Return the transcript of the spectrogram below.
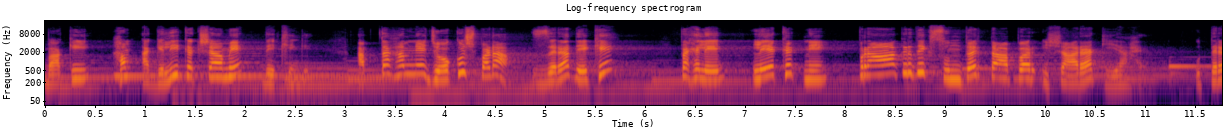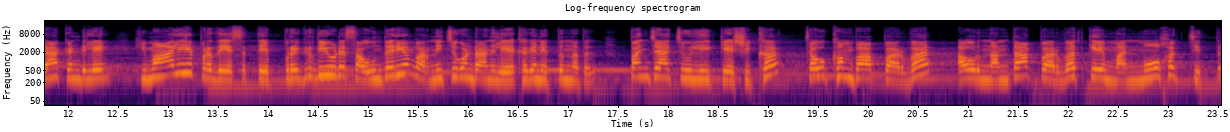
बाकी हम अगली कक्षा में देखेंगे। अब तक हमने जो कुछ पढ़ा, जरा देखें। पहले लेखक ने प्राकृतिक सुंदरता पर इशारा किया है ഉത്തരാഖണ്ഡിലെ ഹിമാലയ പ്രദേശത്തെ പ്രകൃതിയുടെ സൗന്ദര്യം വർണ്ണിച്ചുകൊണ്ടാണ് ലേഖകൻ എത്തുന്നത് പഞ്ചാചൂലി കെ ശിഖർ ചൗഖംബ पर्वत और नंदा पर्वत के मनमोहक चित्र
